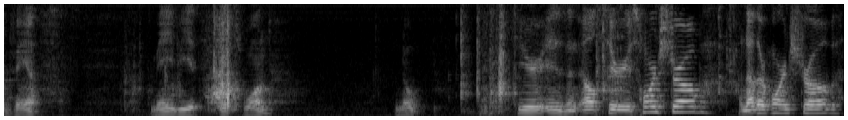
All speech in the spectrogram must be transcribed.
advance. Maybe it's this one. Nope. Here is an L-Series horn strobe, another horn strobe,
